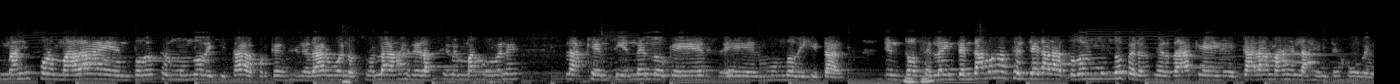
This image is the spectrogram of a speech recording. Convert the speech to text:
más informada en todo este mundo digital, porque en general, bueno, son las generaciones más jóvenes las que entienden lo que es eh, el mundo digital. Entonces lo intentamos hacer llegar a todo el mundo, pero es verdad que cala más en la gente joven.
